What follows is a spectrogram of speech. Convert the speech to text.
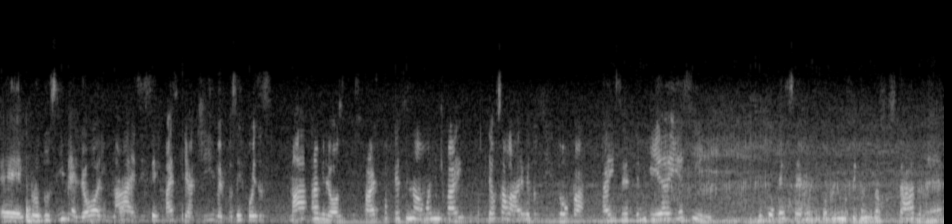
é, produzir melhor e mais e ser mais criativa e fazer coisas maravilhosas para os pais, porque senão a gente vai ter o salário reduzido ou vai, vai ser E aí, assim, o que eu percebo é que todo mundo fica muito assustado, né?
